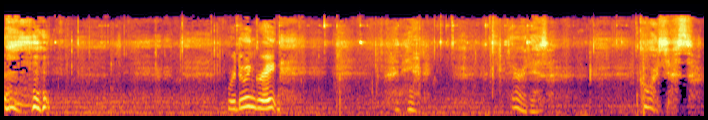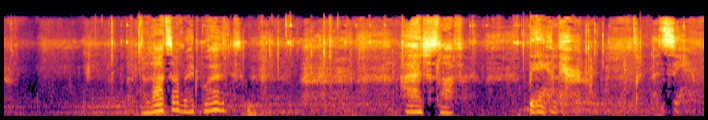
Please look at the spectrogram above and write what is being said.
We're doing great. And here, there it is. Gorgeous. Lots of redwoods. I just love being in there. Let's see.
